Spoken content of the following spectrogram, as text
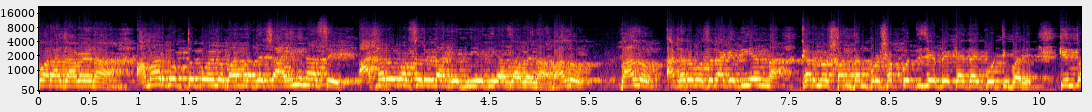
করা যাবে না। আমার বক্তব্য হলো, বাংলাদেশে আইন আছে, আঠারো বছরের আগে বিয়ে দেওয়া যাবে না। ভালো ভালো, আঠারো বছর আগে দিয়েন না, কারণ সন্তান প্রসব করতে যে বেকায়দায় পড়তে পারে। কিন্তু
